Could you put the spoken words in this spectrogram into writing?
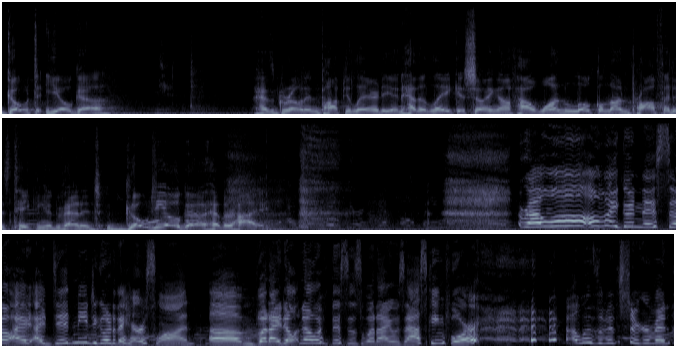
Goat yoga has grown in popularity, and Heather Lake is showing off how one local nonprofit is taking advantage. Goat yoga. Heather, hi. Raul, oh my goodness. So I, I did need to go to the hair salon, um, but I don't know if this is what I was asking for. Elizabeth Sugarman,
